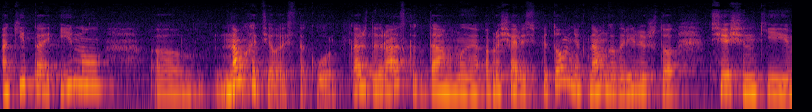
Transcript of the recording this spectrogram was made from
Акита, Ину, э, нам хотелось такую. Каждый раз, когда мы обращались в питомник, нам говорили, что все щенки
